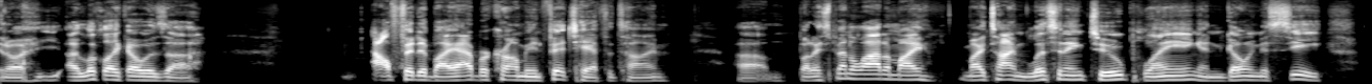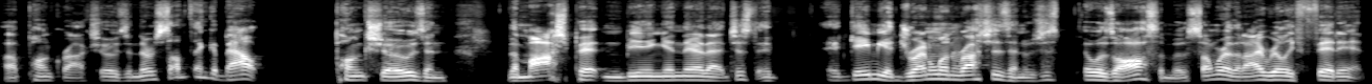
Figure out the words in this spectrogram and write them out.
you know, I, I look like I was uh, outfitted by Abercrombie and Fitch half the time. Um, but I spent a lot of my my time listening to, playing, and going to see uh, punk rock shows. And there's something about punk shows and the mosh pit and being in there that just it it gave me adrenaline rushes, and it was just it was awesome. It was somewhere that I really fit in.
